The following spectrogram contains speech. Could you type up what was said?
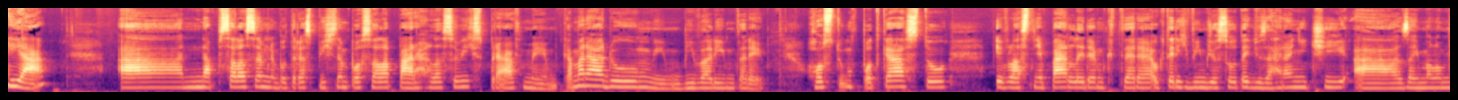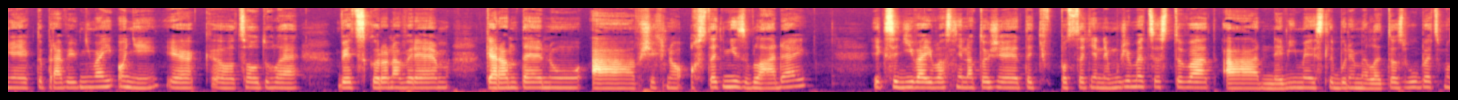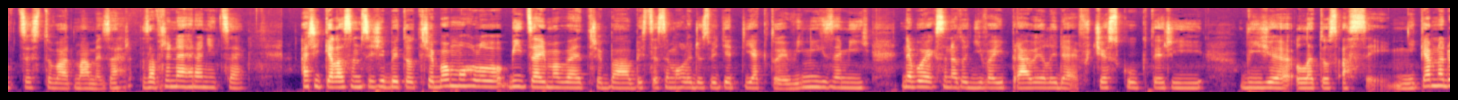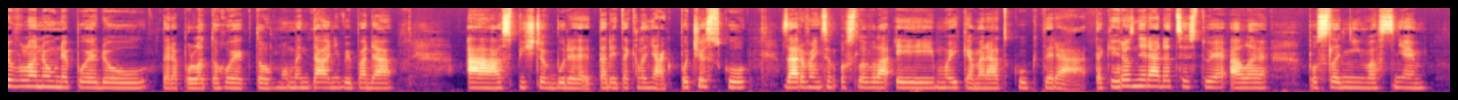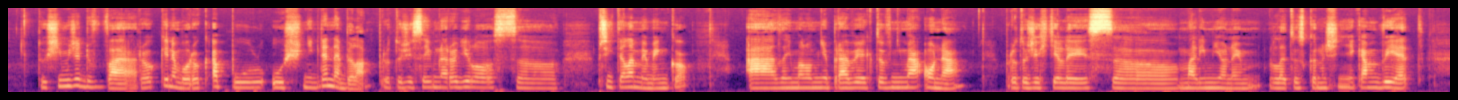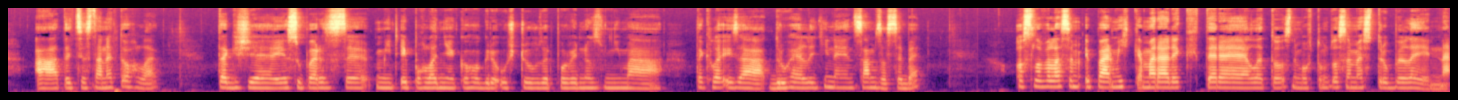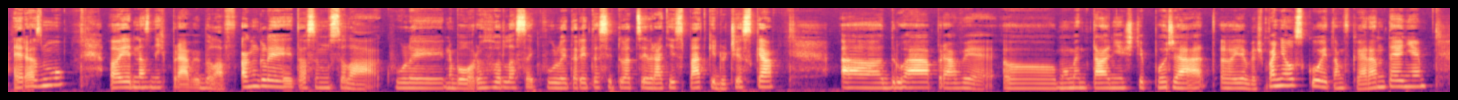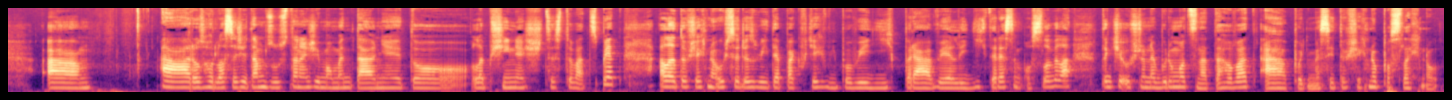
já, a napsala jsem, nebo teda spíš jsem poslala pár hlasových zpráv mým kamarádům, mým bývalým tady hostům v podcastu, i vlastně pár lidem, které, o kterých vím, že jsou teď v zahraničí a zajímalo mě, jak to právě vnímají oni, jak eh, celou tuhle věc s koronavirem, karanténu a všechno ostatní zvládají jak se dívají vlastně na to, že teď v podstatě nemůžeme cestovat a nevíme, jestli budeme letos vůbec moct cestovat, máme zavřené hranice. A říkala jsem si, že by to třeba mohlo být zajímavé, třeba byste se mohli dozvědět, jak to je v jiných zemích, nebo jak se na to dívají právě lidé v Česku, kteří ví, že letos asi nikam na dovolenou nepojedou, teda podle toho, jak to momentálně vypadá a spíš to bude tady takhle nějak po Česku. Zároveň jsem oslovila i moji kamarádku, která taky hrozně ráda cestuje, ale poslední vlastně tuším, že dva roky nebo rok a půl už nikde nebyla, protože se jim narodilo s přítelem miminko a zajímalo mě právě, jak to vnímá ona, protože chtěli s malým Jonem letos konečně někam vyjet a teď se stane tohle. Takže je super zase mít i pohled někoho, kdo už tu zodpovědnost vnímá takhle i za druhé lidi, nejen sám za sebe. Oslovila jsem i pár mých kamarádek, které letos nebo v tomto semestru byly na Erasmu. Jedna z nich právě byla v Anglii, ta se musela kvůli, nebo rozhodla se kvůli tady té situaci vrátit zpátky do Česka. A druhá právě uh, momentálně ještě pořád uh, je ve Španělsku, je tam v karanténě. A a rozhodla se, že tam zůstane, že momentálně je to lepší, než cestovat zpět, ale to všechno už se dozvíte pak v těch výpovědích právě lidí, které jsem oslovila, takže už to nebudu moc natahovat a pojďme si to všechno poslechnout.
